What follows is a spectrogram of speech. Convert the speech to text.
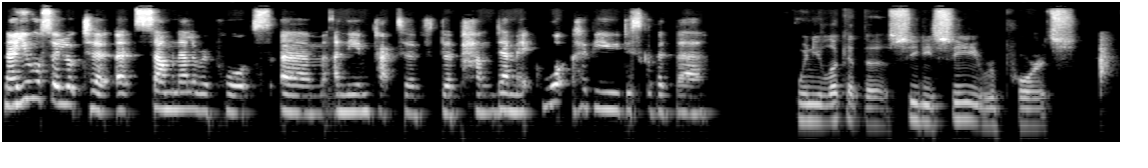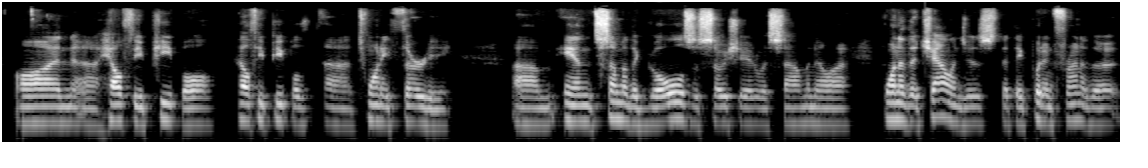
Now, you also looked at, at salmonella reports um, and the impact of the pandemic. What have you discovered there? When you look at the CDC reports on uh, healthy people, healthy people uh, 2030, um, and some of the goals associated with salmonella, one of the challenges that they put in front of the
